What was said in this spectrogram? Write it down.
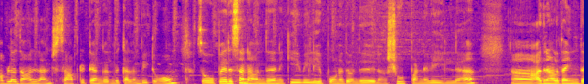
அவ்வளோதான் லன்ச் சாப்பிட்டுட்டு அங்கேருந்து கிளம்பிட்டோம். ஸோ பெருசாக நான் வந்து அன்றைக்கி வெளியே போனது வந்து நான் ஷூட் பண்ணவே இல்லை. அதனால தான் இந்த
